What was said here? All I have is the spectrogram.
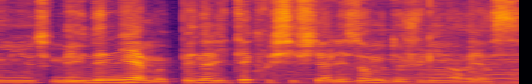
minutes, mais une énième pénalité crucifia les hommes de Julien Arias.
